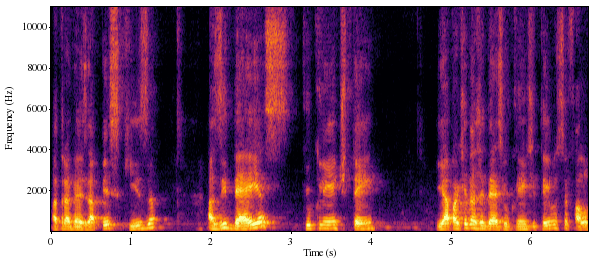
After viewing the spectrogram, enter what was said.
através da pesquisa, as ideias que o cliente tem e a partir das ideias que o cliente tem, você fala,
